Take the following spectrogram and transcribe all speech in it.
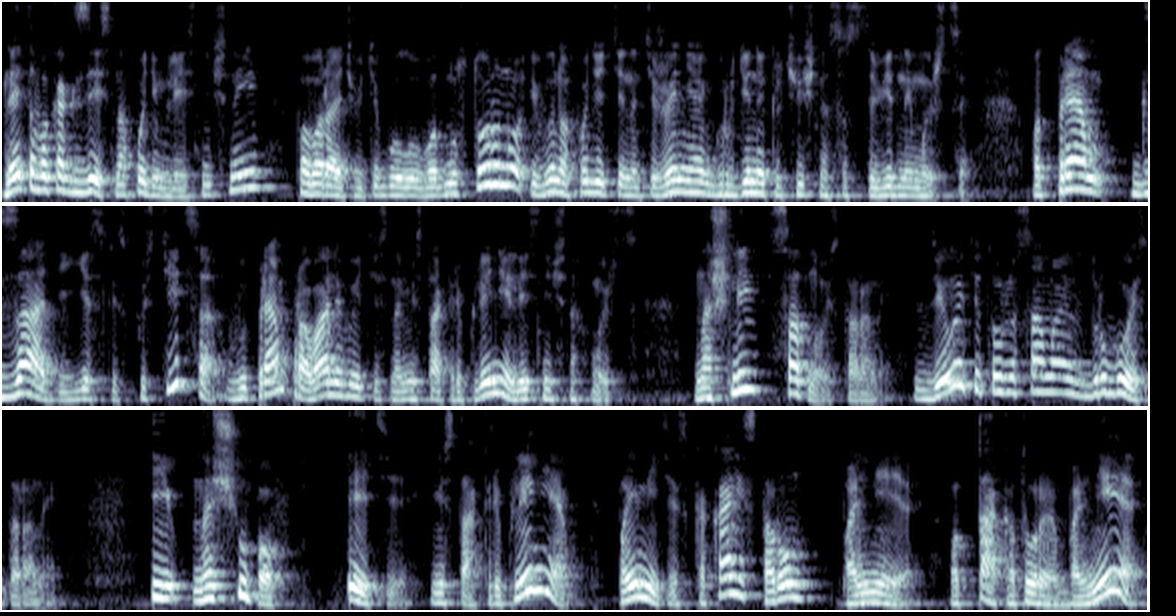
Для этого, как здесь, находим лестничные, поворачиваете голову в одну сторону, и вы находите натяжение грудиной ключично-сосцевидной мышцы. Вот прям сзади, если спуститься, вы прям проваливаетесь на места крепления лестничных мышц. Нашли с одной стороны. Сделайте то же самое с другой стороны. И нащупав эти места крепления, поймите, какая из сторон больнее. Вот та, которая больнее,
